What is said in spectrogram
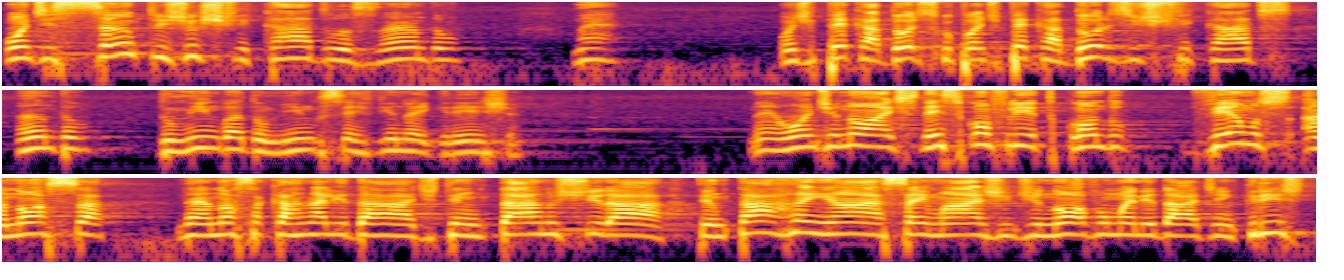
onde santos justificados andam, né? Onde pecadores, desculpa, onde pecadores justificados andam domingo a domingo servindo a igreja. Né? Onde nós, nesse conflito, quando vemos a nossa, né, a nossa carnalidade tentar nos tirar, tentar arranhar essa imagem de nova humanidade em Cristo,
